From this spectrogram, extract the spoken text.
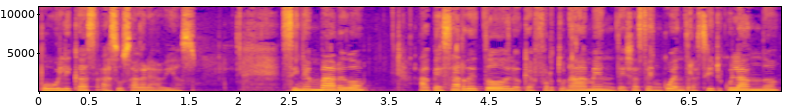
públicas a sus agravios. Sin embargo, a pesar de todo lo que afortunadamente ya se encuentra circulando,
